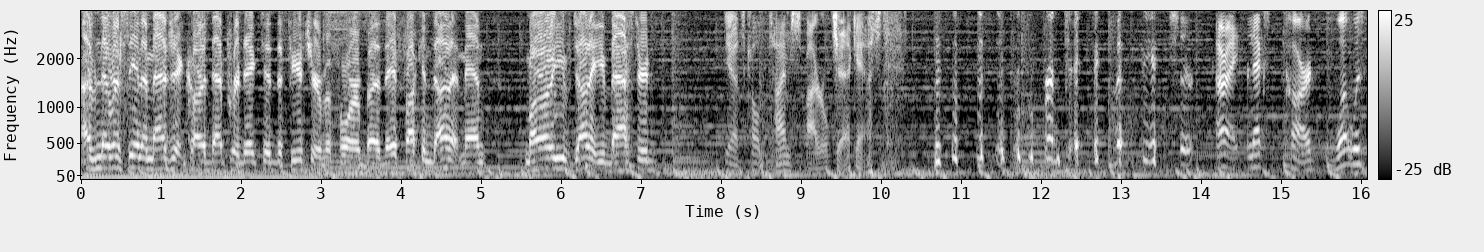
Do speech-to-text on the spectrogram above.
I've never seen a magic card that predicted the future before, but they fucking done it, man. Maro, you've done it, you bastard. Yeah, it's called Time Spiral Jackass. Predicting the future. All right, next card. What was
